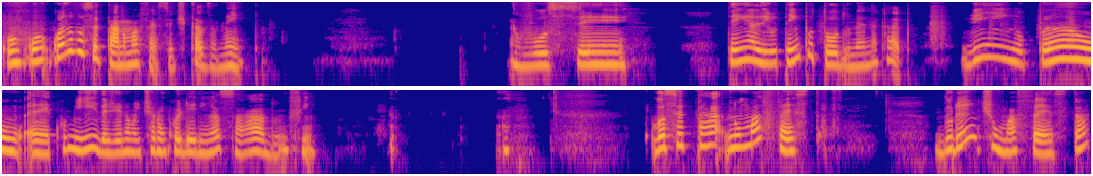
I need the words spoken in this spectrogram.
Quando você tá numa festa de casamento, você tem ali o tempo todo, né? Naquela época, vinho, pão, é, comida, geralmente era um cordeirinho assado, enfim. Você tá numa festa. Durante uma festa,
